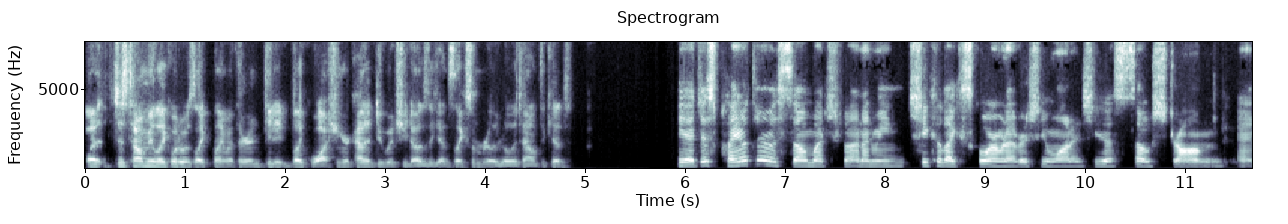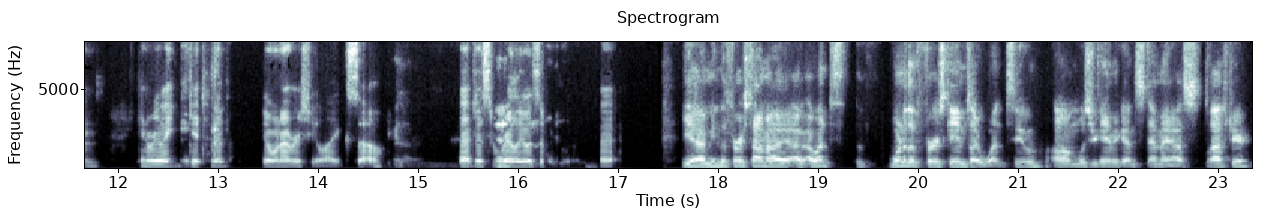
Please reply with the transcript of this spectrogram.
but just tell me like what it was like playing with her and getting like watching her kind of do what she does against like some really, really talented kids. Yeah, just playing with her was so much fun. I mean, she could like score whenever she wanted. She's just so strong and can really get to the whenever she likes. So that just yeah. really was a yeah, I mean, the first time I I went one of the first games I went to um was your game against MAS last year.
